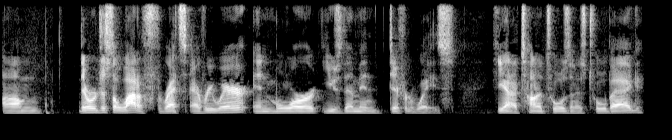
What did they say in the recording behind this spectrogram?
Um, there were just a lot of threats everywhere, and Moore used them in different ways. He had a ton of tools in his tool bag,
